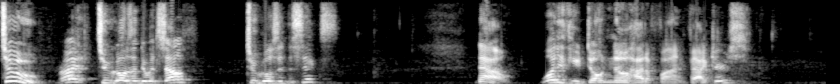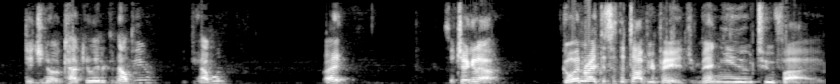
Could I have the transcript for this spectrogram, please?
2, right? 2 goes into itself. 2 goes into 6. Now, what if you don't know how to find factors? Did you know a calculator can help you if you have one? Right? So check it out. Go ahead and write this at the top of your page. Menu 25.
